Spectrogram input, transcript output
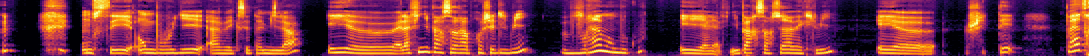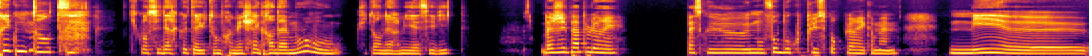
On s'est embrouillé avec cette amie-là. Et euh, elle a fini par se rapprocher de lui, vraiment beaucoup. Et elle a fini par sortir avec lui. Et euh, j'étais pas très contente. Tu considères que t'as eu ton premier chagrin d'amour ou tu t'en es remis assez vite? Bah, j'ai pas pleuré. Parce que euh, il m'en faut beaucoup plus pour pleurer quand même. Mais euh,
